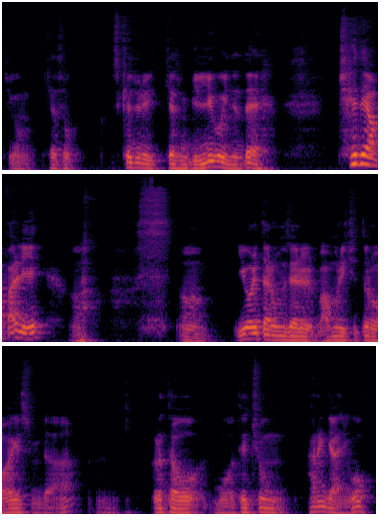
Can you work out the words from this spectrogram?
지금 계속 스케줄이 계속 밀리고 있는데 최대한 빨리 어, 어, 2월달 운세를 마무리 짓도록 하겠습니다. 음, 그렇다고 뭐 대충 하는 게 아니고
